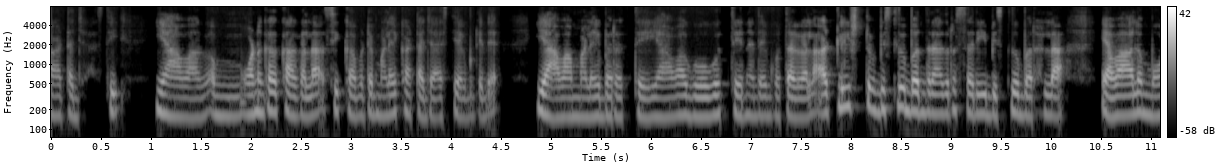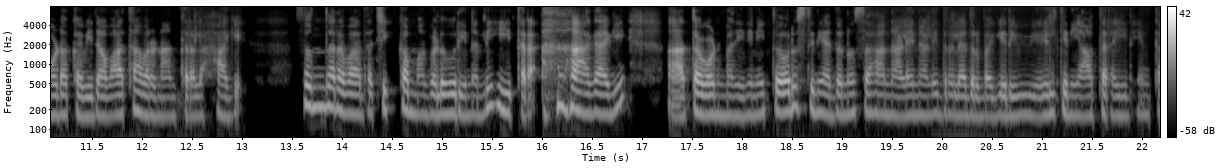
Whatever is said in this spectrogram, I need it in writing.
ಕಾಟ ಜಾಸ್ತಿ. ಯಾವಾಗ ಒಣಗೋಕ್ಕಾಗಲ್ಲ, ಸಿಕ್ಕಾಪಟ್ಟೆ ಮಳೆ ಕಾಟ ಜಾಸ್ತಿ ಆಗಿಬಿಟ್ಟಿದೆ. ಯಾವಾಗ ಮಳೆ ಬರುತ್ತೆ, ಯಾವಾಗ ಹೋಗುತ್ತೆ ಅನ್ನೋದೇ ಗೊತ್ತಾಗಲ್ಲ. ಅಟ್ಲೀಸ್ಟ್ ಬಿಸಿಲು ಬಂದರೆ ಸರಿ, ಬಿಸಿಲು ಬರಲ್ಲ. ಯಾವಾಗಲೂ ಮೋಡ ಕವಿದ ವಾತಾವರಣ ಅಂತಾರಲ್ಲ ಹಾಗೆ. ಸುಂದರವಾದ ಚಿಕ್ಕಮಗಳೂರಿನಲ್ಲಿ ಈ ಥರ. ಹಾಗಾಗಿ ತೊಗೊಂಡು ಬಂದಿದ್ದೀನಿ. ತೋರಿಸ್ತೀನಿ ಅದನ್ನು ಸಹ ನಾಳೆ ನಾಳಿದ್ರಲ್ಲಿ ಅದ್ರ ಬಗ್ಗೆ ರಿವ್ಯೂ ಹೇಳ್ತೀನಿ ಯಾವ ಥರ ಇದೆ ಅಂತ.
